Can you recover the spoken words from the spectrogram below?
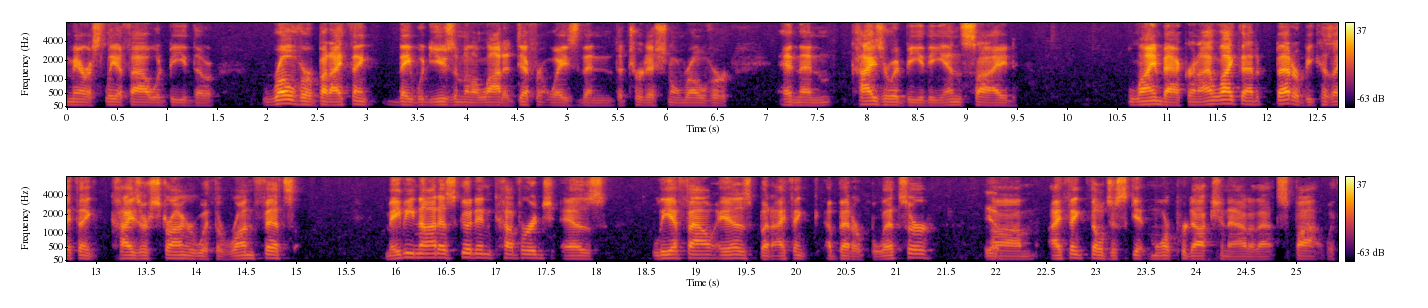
Marist Liufau would be the rover, but I think they would use him in a lot of different ways than the traditional rover. And then Kiser would be the inside linebacker, and I like that better because I think Kiser's stronger with the run fits. Maybe not as good in coverage as Liufau is, but I think a better blitzer. Yep. Um, I think they'll just get more production out of that spot with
